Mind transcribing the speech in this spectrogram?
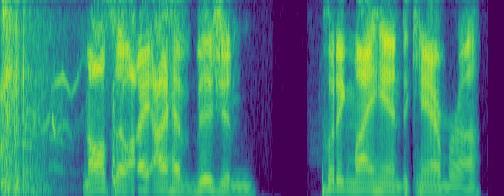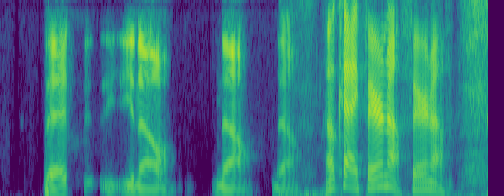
And also, I, I have vision putting my hand to camera that you know, no, no. Okay, fair enough. Fair enough.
